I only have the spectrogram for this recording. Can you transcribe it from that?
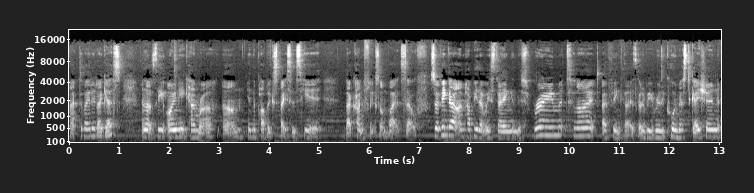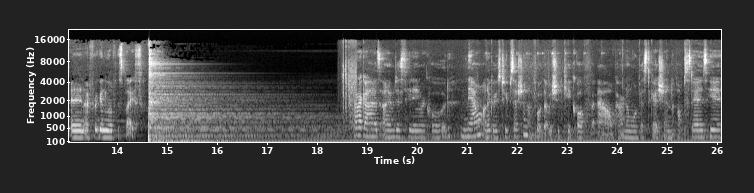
activated I guess and that's the only camera um, in the public spaces here that kind of flicks on by itself. So I think that I'm happy that we're staying in this room tonight. I think that it's going to be a really cool investigation and I friggin' love this place. Alright guys, I am just hitting record now on a GhostTube session. I thought that we should kick off our paranormal investigation upstairs here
